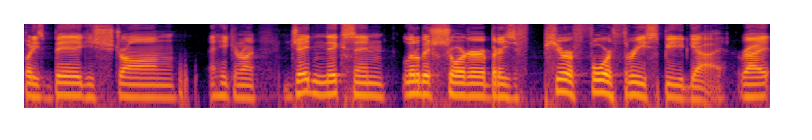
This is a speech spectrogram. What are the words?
but he's big, he's strong, and he can run. Jaden Nixon, a little bit shorter, but he's a pure four three speed guy, right?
